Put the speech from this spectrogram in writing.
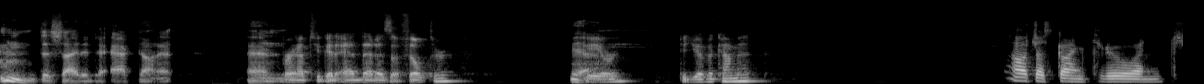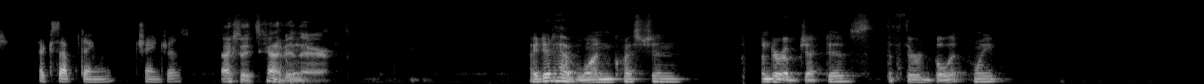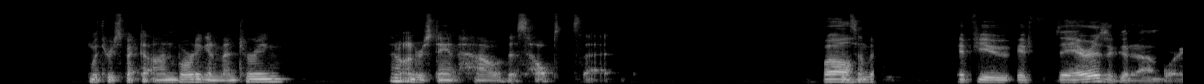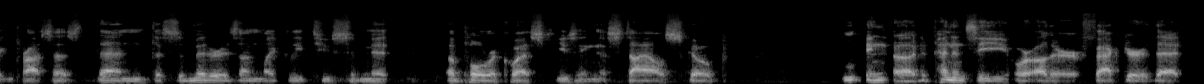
decided to act on it. And, Perhaps you could add that as a filter. yeah, Georg, did you have a comment? I was just going through and accepting changes. actually, it's kind of in there. I did have one question under objectives, the third bullet point. With respect to onboarding and mentoring, I don't understand how this helps that. Did Well. somebody, if you, if there is a good onboarding process, then the submitter is unlikely to submit a pull request using a style scope in, uh, dependency or other factor that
